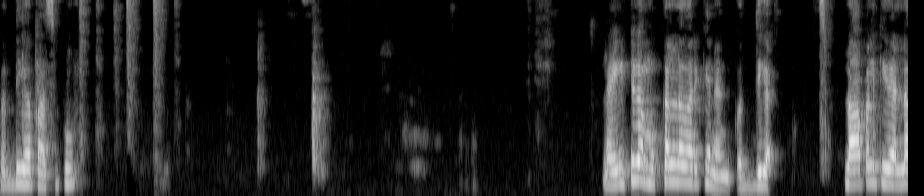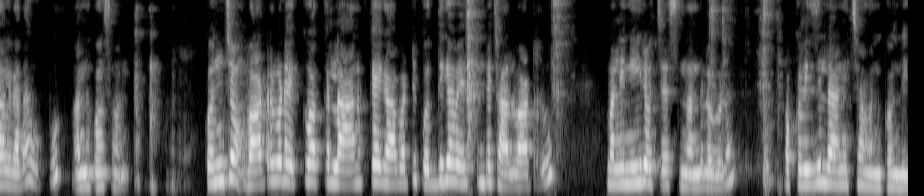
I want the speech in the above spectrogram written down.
కొద్దిగా పసుపు. లైట్గా ముక్కల్లో వరకేనండి కొద్దిగా. లోపలికి వెళ్ళాలి కదా ఉప్పు అందుకోసం అని కొంచెం వాటర్ కూడా ఎక్కువ అక్కర్లా. ఆనపకాయ కాబట్టి కొద్దిగా వేసుకుంటే చాలు వాటరు. మళ్ళీ నీరు వచ్చేస్తుంది అందులో కూడా. ఒక విజిల్ రానిచ్చామనుకోండి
